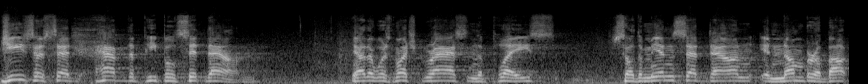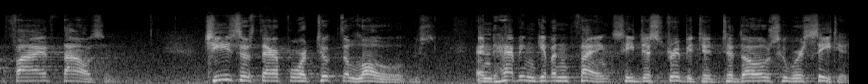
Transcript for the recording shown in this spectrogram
Jesus said, Have the people sit down. Now there was much grass in the place, so the men sat down in number about 5,000. Jesus therefore took the loaves, and having given thanks, he distributed to those who were seated,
